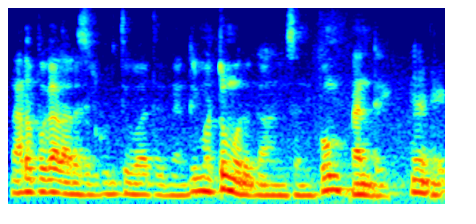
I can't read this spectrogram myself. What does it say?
நடப்பு கால அரசியல் குறித்து பார்த்து நன்றி. மற்றும் ஒரு காலம் சந்திப்போம். நன்றி. நன்றி.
